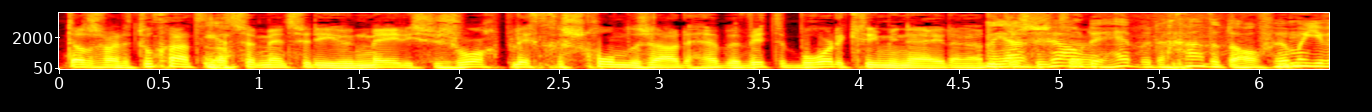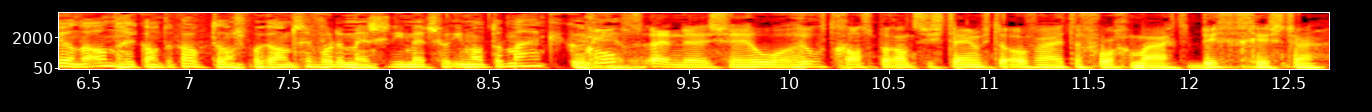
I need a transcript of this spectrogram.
dat is waar het toe gaat. En ja. dat zijn mensen die hun medische zorgplicht geschonden zouden hebben. Witte boordencriminelen. Nou, ja, niet, zouden hebben, daar gaat het over. Maar je wil aan de andere kant ook, transparant zijn voor de mensen die met zo iemand te maken kunnen Klopt, hebben. en er is een heel, heel transparant systeem heeft de overheid ervoor gemaakt. BIG-register.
